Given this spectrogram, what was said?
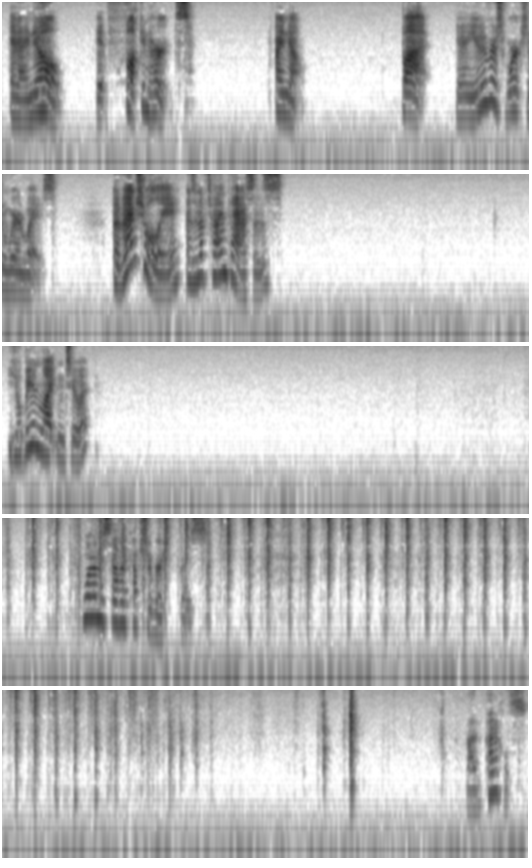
And I know it fucking hurts. I know. But, yeah, the universe works in weird ways. Eventually, as enough time passes, you'll be enlightened to it. One of the Seven Cups reversed, please. Five of Pentacles.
